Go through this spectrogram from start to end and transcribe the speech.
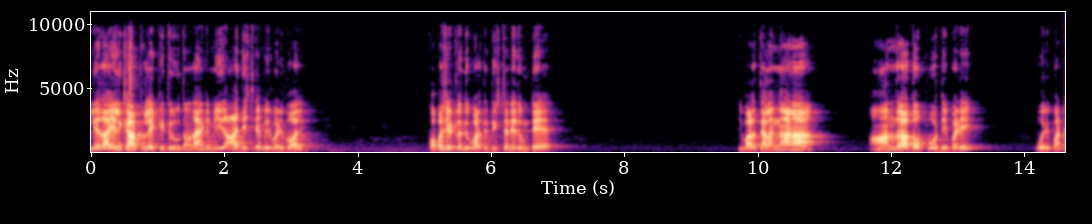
లేదా హెలికాప్టర్లు ఎక్కి తిరుగుతున్న దానికి మీ ఆ దిష్టికే మీరు పడిపోవాలి. కొబ్బరి చెట్లు ఎందుకు పడతాయి? దిష్టి అనేది ఉంటే ఇవాళ తెలంగాణ ఆంధ్రాతో పోటీపడి వరి పంట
